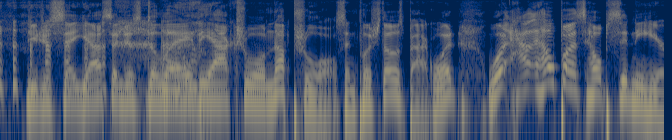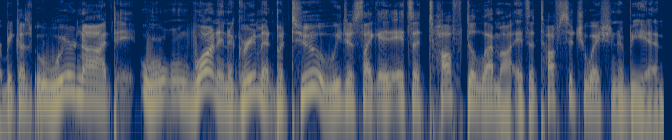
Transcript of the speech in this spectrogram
Do you just say yes and just delay uh. the actual nuptials and push those back? What what how, help us help Sydney here because we're not we're, one in agreement, but two, we just like it, it's a tough dilemma. It's a tough situation to be in.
